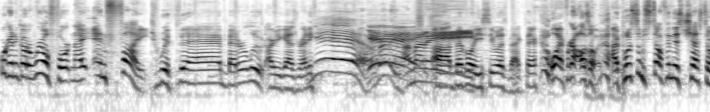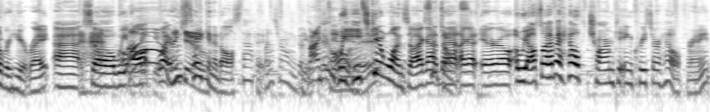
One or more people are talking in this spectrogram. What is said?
we're gonna go to real Fortnite and fight with the better loot. Are you guys ready? Yeah, I'm ready. I'm at a. Uh, Biffle, you see what's back there? Oh, I forgot. Also, I I put some stuff in this chest over here, right? Uh, so we Oh, all. thank you, Wait, thank who's you. taking it all? Stop it. What's wrong with you? Thank you. We Oh, each dude. get one, so I got Sit that. I got arrow. We also have a health charm to increase our health, right?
